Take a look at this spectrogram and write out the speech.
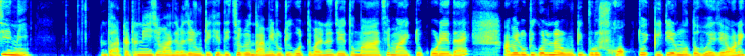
চিনি। তো আটাটা নিয়েছে মাঝে মাঝে রুটি খেতে ইচ্ছে কিন্তু আমি রুটি করতে পারি না। যেহেতু মা আছে, মা একটু করে দেয়। আমি রুটি করলে না রুটি পুরো শক্ত ইটের মতো হয়ে যায়। অনেক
